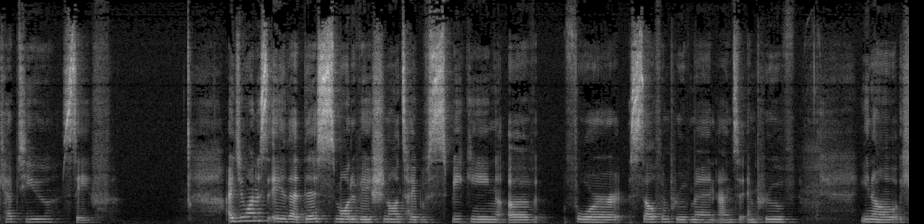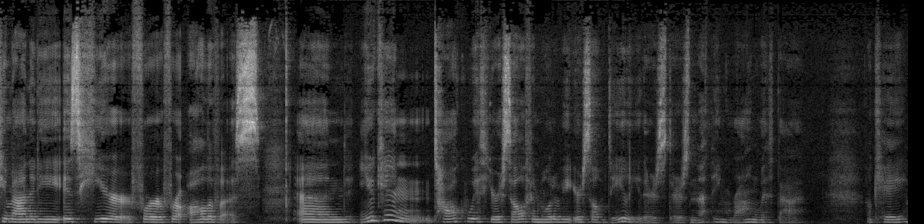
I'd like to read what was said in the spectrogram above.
kept you safe. I do want to say that this motivational type of speaking of for self-improvement and to improve you know humanity is here for for all of us and you can talk with yourself and motivate yourself daily there's there's nothing wrong with that okay?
